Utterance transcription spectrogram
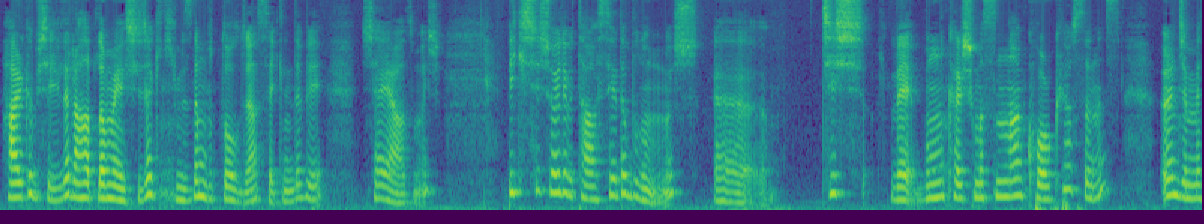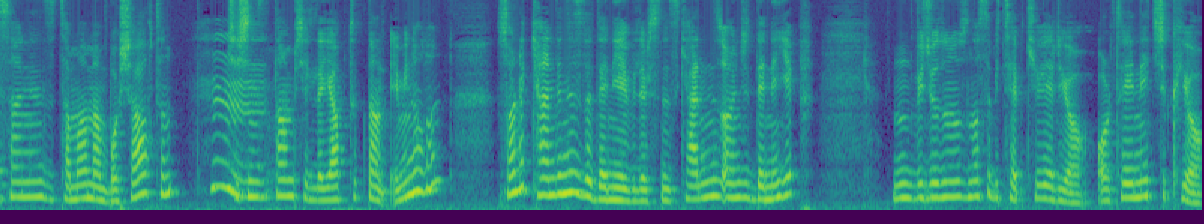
harika bir şekilde rahatlama yaşayacak. İkimiz de mutlu olacağız şeklinde bir şey yazmış. Bir kişi şöyle bir tavsiyede bulunmuş. E, çiş ve bunun karışmasından korkuyorsanız önce mesanenizi tamamen boşaltın. Hmm. Çişinizi tam bir şekilde yaptıktan emin olun. Sonra kendiniz de deneyebilirsiniz. Kendiniz önce deneyip vücudunuz nasıl bir tepki veriyor, ortaya ne çıkıyor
